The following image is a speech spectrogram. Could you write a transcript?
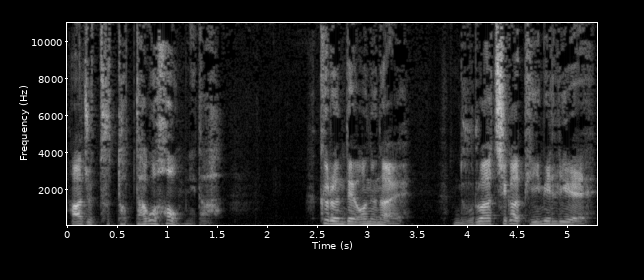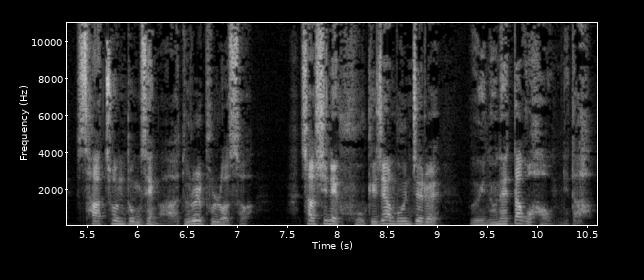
아주 두텁다고 하옵니다. 그런데 어느 날 누르아치가 비밀리에 사촌 동생 아두를 불러서 자신의 후계자 문제를 의논했다고 하옵니다.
